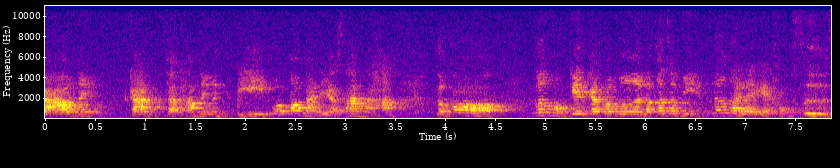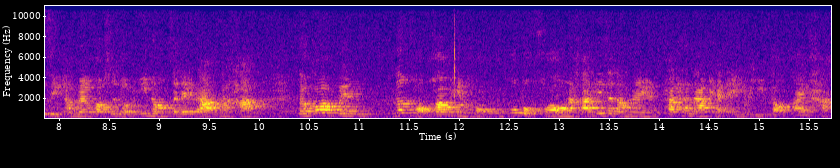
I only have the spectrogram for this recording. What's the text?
ยาวในการจัดทำในหนึ่งปี หรือว่าเป้าหมายระยะสั้นนะคะ แล้วก็เรื่องของเกณฑ์การประเมิน แล้วก็จะมีเรื่องรายละเอียดของสื่อสิ่งอำนวยความสะดวกที่น้องจะได้รับนะคะ แล้วก็เป็นเรื่องของความเห็นของผู้ปกครองนะคะ ที่จะนำในพัฒนาแผน IEP ต่อไปค่ะ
